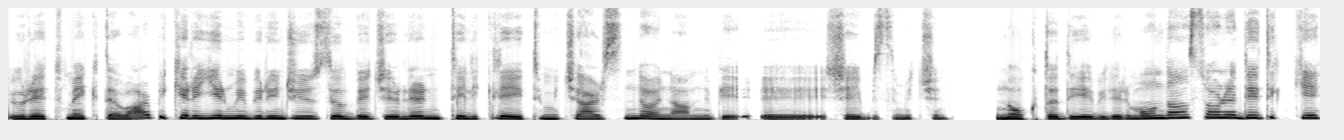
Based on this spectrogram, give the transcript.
üretmek de var. Bir kere 21. yüzyıl becerileri nitelikli eğitim içerisinde önemli bir şey bizim için nokta diyebilirim. Ondan sonra dedik ki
